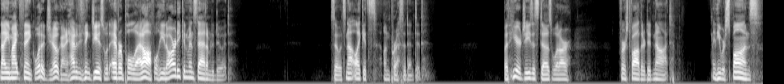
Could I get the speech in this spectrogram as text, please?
Now, you might think, what a joke. I mean, how did he think Jesus would ever pull that off? Well, he'd already convinced Adam to do it. So it's not like it's unprecedented. But here, Jesus does what our first father did not. And he responds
